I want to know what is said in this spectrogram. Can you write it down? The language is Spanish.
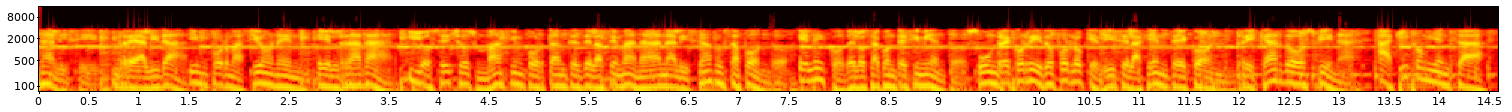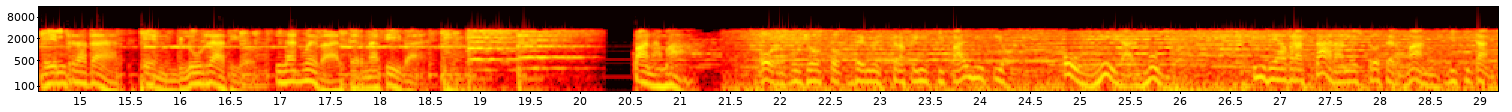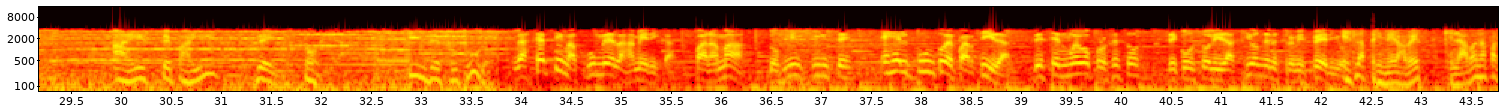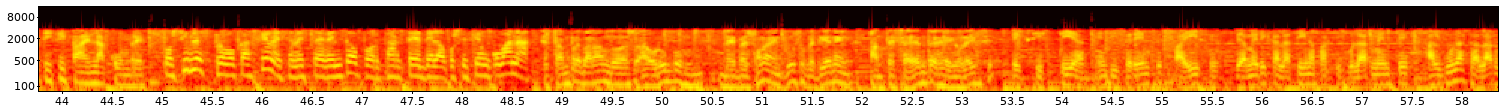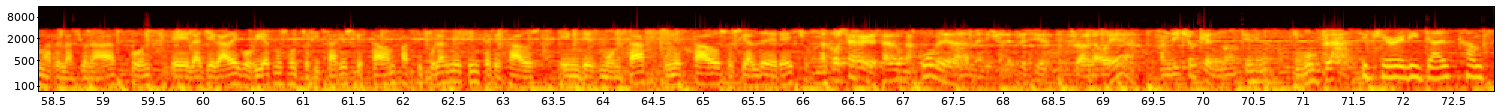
Análisis, realidad, información en El Radar. Los hechos más importantes de la semana analizados a fondo. El eco de los acontecimientos. Un recorrido por lo que dice la gente con Ricardo Ospina. Aquí comienza El Radar en Blue Radio, la nueva alternativa. Panamá, orgullosos de nuestra principal misión, unir al mundo y de abrazar a nuestros hermanos visitantes, a este país de historia y de futuro. La séptima cumbre de las Américas, Panamá 2015, es el punto de partida de ese nuevo proceso de consolidación de nuestro hemisferio. Es la primera vez que la van a participar en la cumbre. Posibles provocaciones en este evento por parte de la oposición cubana. Están preparando a grupos de personas incluso que tienen antecedentes de violencia. Existían en diferentes países de América Latina particularmente algunas alarmas relacionadas con eh, la llegada de gobiernos autoritarios que estaban particularmente interesados en desmontar un Estado social de derecho. Una cosa es regresar a una cumbre de las Américas de presidente, pero a la OEA han dicho que no tienen ningún plan.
